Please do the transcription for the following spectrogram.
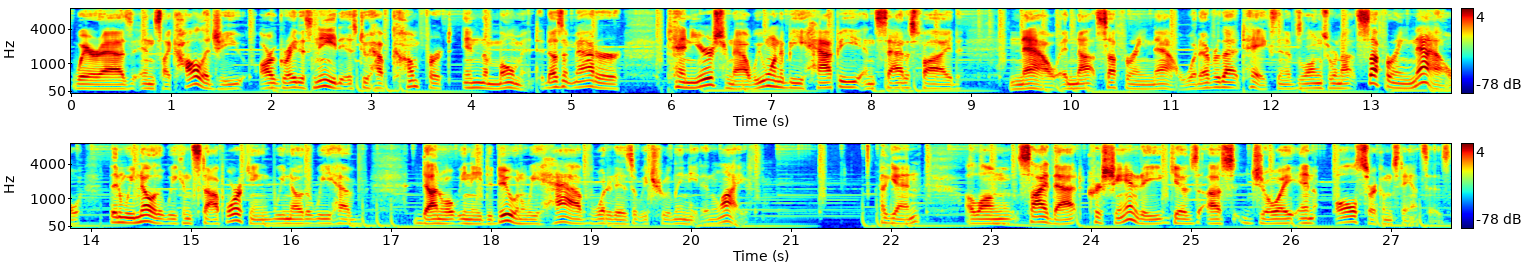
Whereas in psychology, our greatest need is to have comfort in the moment. It doesn't matter 10 years from now, we want to be happy and satisfied now and not suffering now, whatever that takes. And as long as we're not suffering now, then we know that we can stop working. We know that we have done what we need to do and we have what it is that we truly need in life. Again, Alongside that, Christianity gives us joy in all circumstances.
